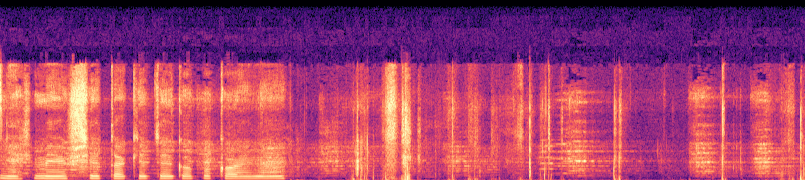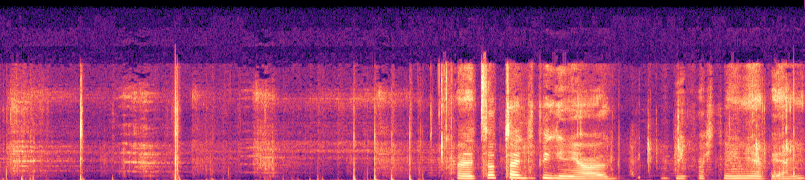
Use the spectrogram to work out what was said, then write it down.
Nie śmiejesz się, takie tylko spokojne. Ale co ta dźwignia? Właśnie nie wiem.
